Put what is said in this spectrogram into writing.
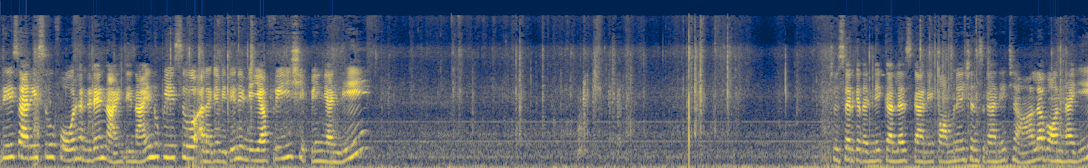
Three saris four hundred and ninety nine rupees అలాగే విత్ ఇన్ ఇండియా ఫ్రీ షిప్పింగ్ అండి. చూసారు కదండి కలర్స్ కానీ కాంబినేషన్స్ కానీ చాలా బాగున్నాయి.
